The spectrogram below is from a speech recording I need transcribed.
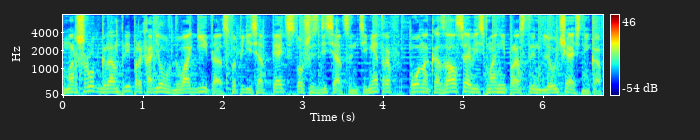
Маршрут Гран-при проходил в два гита 155-160 сантиметров. Он оказался весьма непростым для участников.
